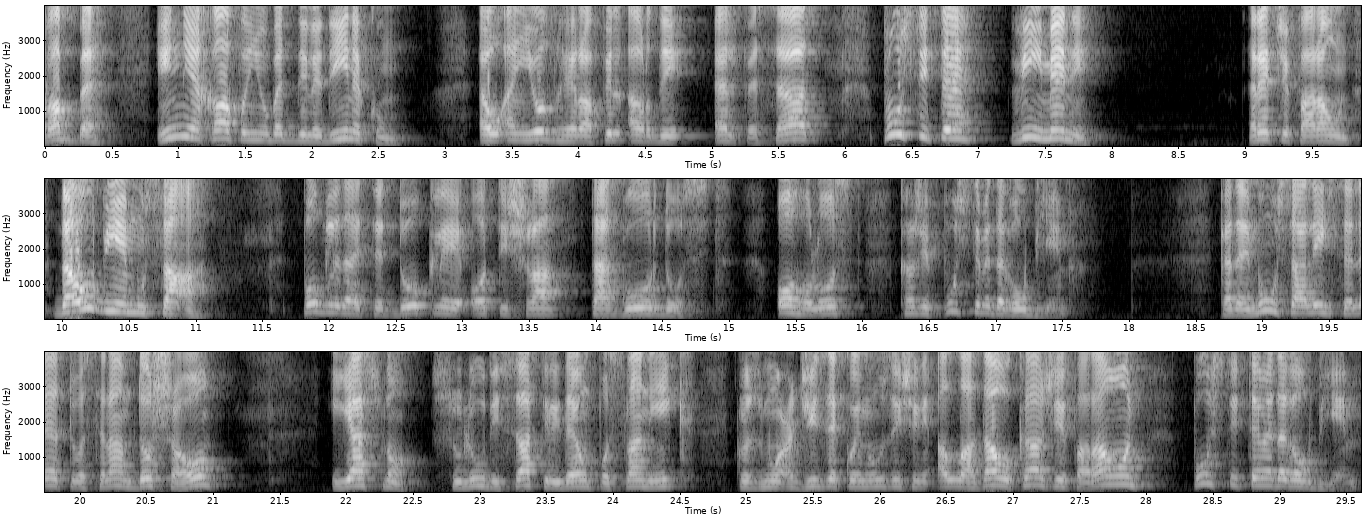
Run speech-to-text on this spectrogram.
رَبَّهِ إِنِّي خَافًا يُبَدِّلَ دِينَكُمْ au an yuzhira fil ardi el fesad, pustite vi meni reče faraon da ubije Musa a. pogledajte dokle je otišla ta gordost. Oholost kaže pustite me da ga ubijem. Kada je Musa alaihi salatu wasalam došao i jasno su ljudi shvatili da je on poslanik kroz muđize koje mu uzvišeni Allah dao kaže faraon pustite me da ga ubijem.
